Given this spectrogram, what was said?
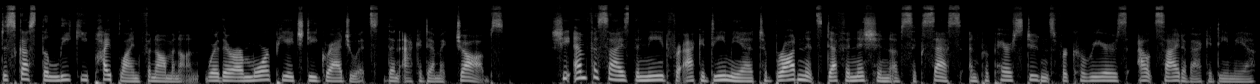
discussed the leaky pipeline phenomenon, where there are more PhD graduates than academic jobs. She emphasized the need for academia to broaden its definition of success and prepare students for careers outside of academia.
